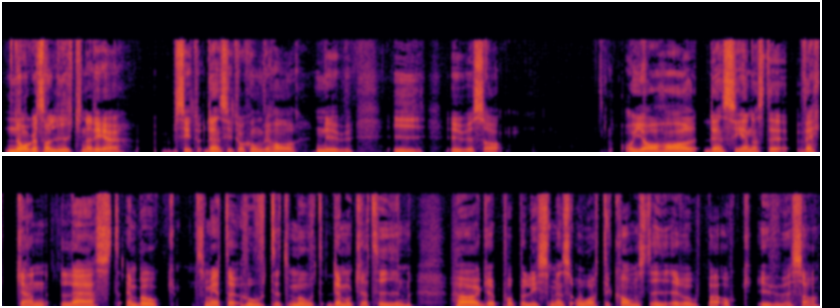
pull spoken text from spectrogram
något som liknar det, den situation vi har nu i USA. Och jag har den senaste veckan läst en bok som heter Hotet mot demokratin, högerpopulismens återkomst i Europa och USA.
